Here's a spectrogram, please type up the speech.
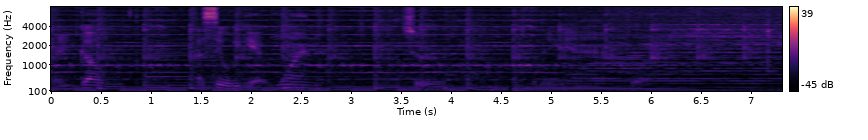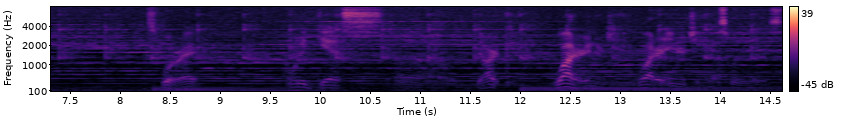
There you go. Let's see what we get. One, two, three, four. It's four, right? I want to guess uh, dark water energy. Water energy. That's what it is.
